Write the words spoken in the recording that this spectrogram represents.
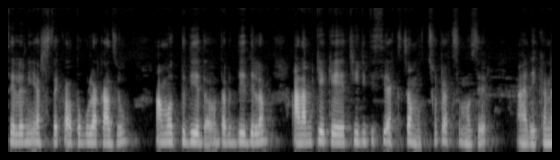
ছেলে নিয়ে আসছে কতগুলা কাজু। আমিও একটু দিয়ে দাও। তারপর দিয়ে দিলাম। আর আমি কেকে চিনি দিছি এক চামচ, ছোটো এক চামচের। আর এখানে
